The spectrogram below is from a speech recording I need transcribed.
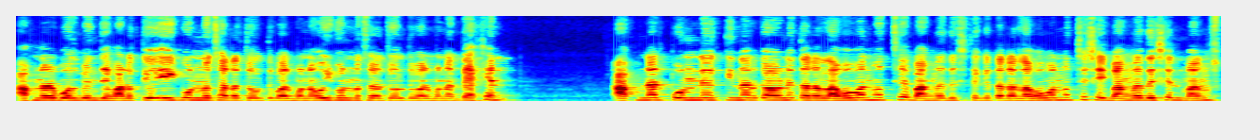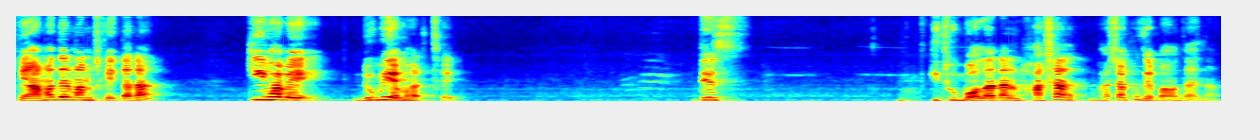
আপনারা বলবেন যে, ভারতীয়, এই পণ্য ছাড়া চলতে পারব না, ওই পণ্য ছাড়া চলতে পারব না। দেখেন, আপনার পণ্য কেনার কারণে তারা লাভবান হচ্ছে, বাংলাদেশ থেকে তারা লাভবান হচ্ছে, সেই বাংলাদেশের মানুষকে, আমাদের মানুষকেই তারা কীভাবে ডুবিয়ে মারছে? ইজ কিছু বলার আর ভাষা ভাষা খুঁজে পাওয়া যায় না।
